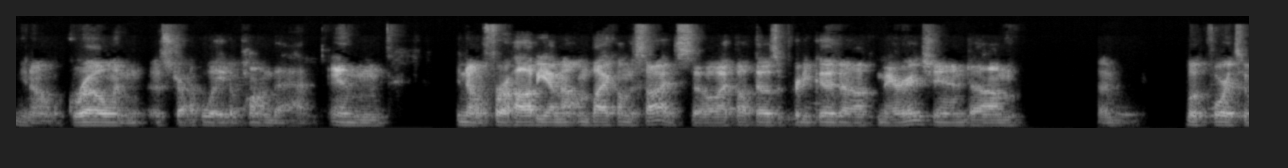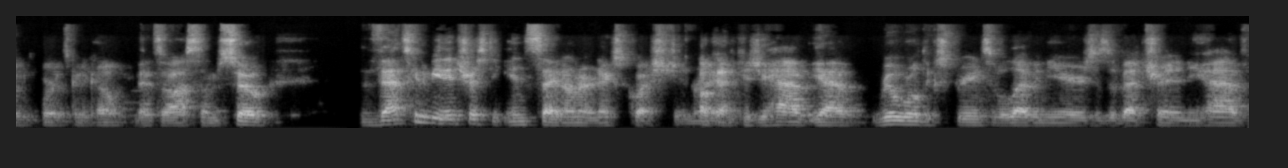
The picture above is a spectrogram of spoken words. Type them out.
you know, grow and extrapolate upon that. And, you know, for a hobby, I mountain bike on the side. So I thought that was a pretty good uh, marriage. And um, look forward to where it's going to go. That's awesome. So that's going to be an interesting insight on our next question, right? Okay. Because you have you have real world experience of 11 years as a veteran. You have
